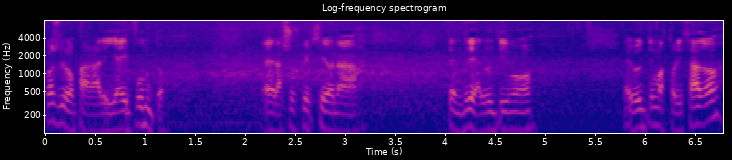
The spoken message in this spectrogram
pues lo pagaría y punto. Eh, la suscripción tendría el último, el último actualizado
